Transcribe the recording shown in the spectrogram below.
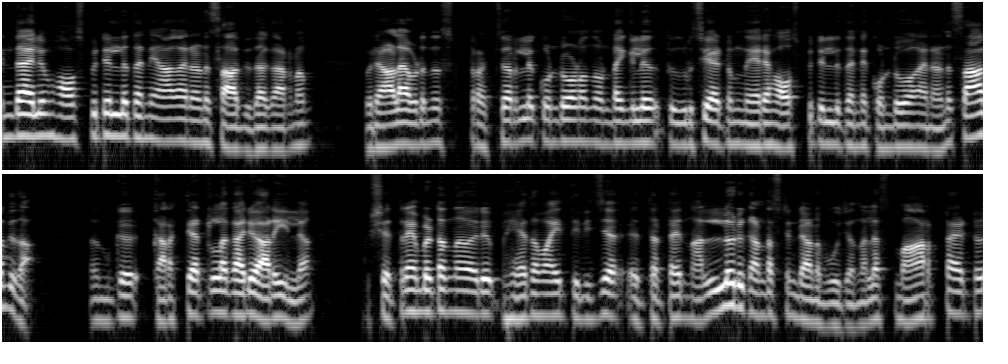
എന്തായാലും ഹോസ്പിറ്റലിൽ തന്നെ ആകാനാണ് സാധ്യത. കാരണം ഒരാളെ അവിടുന്ന് സ്ട്രെച്ചറിൽ കൊണ്ടുപോകണമെന്നുണ്ടെങ്കിൽ തീർച്ചയായിട്ടും നേരെ ഹോസ്പിറ്റലിൽ തന്നെ കൊണ്ടുപോകാനാണ് സാധ്യത. നമുക്ക് കറക്റ്റായിട്ടുള്ള കാര്യം അറിയില്ല. പക്ഷെ എത്രയും പെട്ടെന്ന് ഒരു ഭേദമായി തിരിച്ച് എത്തട്ടെ. നല്ലൊരു കണ്ടസ്റ്റന്റാണ് പൂജ. നല്ല സ്മാർട്ടായിട്ട്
